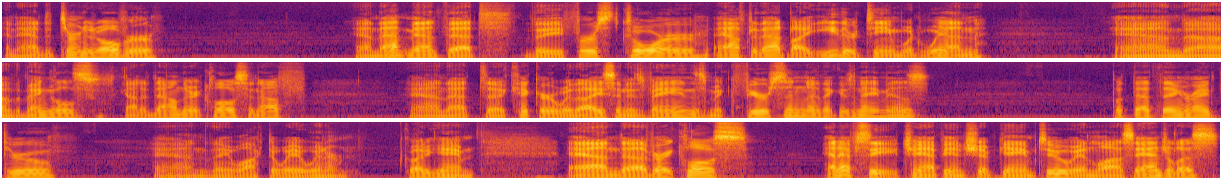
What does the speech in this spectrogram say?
and had to turn it over and that meant that the first score after that by either team would win. And uh, the Bengals got it down there close enough. And that uh, kicker with ice in his veins, McPherson, I think his name is, put that thing right through. And they walked away a winner. Quite a game. And a uh, very close NFC championship game, too, in Los Angeles,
